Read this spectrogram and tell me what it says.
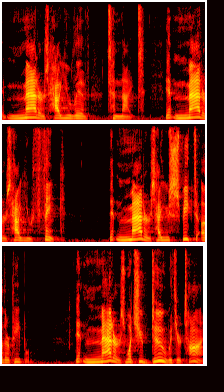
It matters how you live tonight. It matters how you think. It matters how you speak to other people. It matters what you do with your time.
